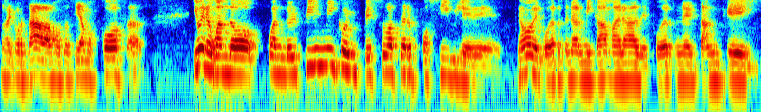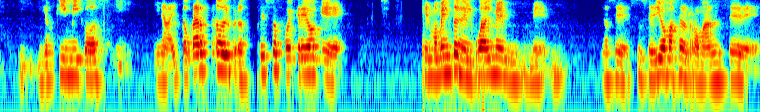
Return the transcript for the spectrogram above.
recortábamos, hacíamos cosas. Y bueno, cuando, cuando el fílmico empezó a ser posible de, ¿no? de poder tener mi cámara, de poder tener el tanque y, y los químicos y, y nada, y tocar todo el proceso fue creo que el momento en el cual me, no sé, sucedió más el romance de,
